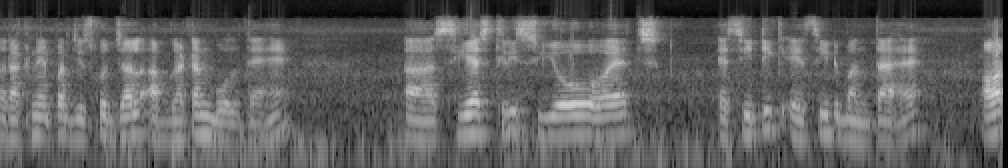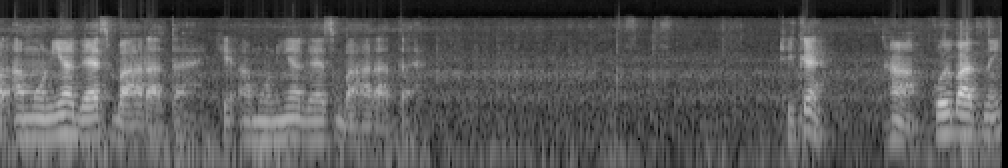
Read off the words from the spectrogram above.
रखने पर जिसको जल अपघटन बोलते हैं C H three C O H acetic acid बनता है और अमोनिया गैस बाहर आता है। ये अमोनिया गैस बाहर आता है। ठीक है? हाँ कोई बात नहीं।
